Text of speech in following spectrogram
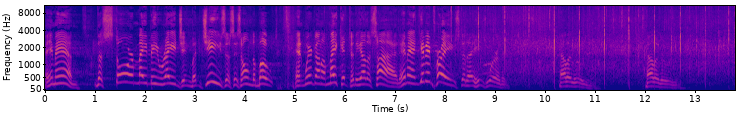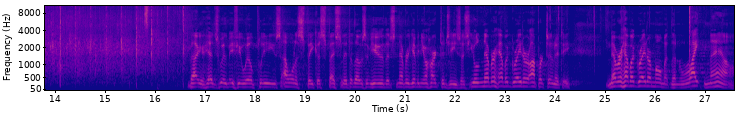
Amen. The storm may be raging, but Jesus is on the boat, and we're going to make it to the other side. Amen. Give him praise today. He's worthy. Hallelujah. Hallelujah. Bow your heads with me, if you will, please. I want to speak especially to those of you that's never given your heart to Jesus. You'll never have a greater opportunity, never have a greater moment than right now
